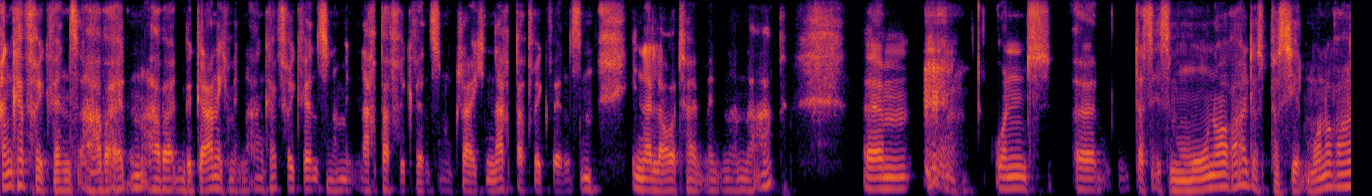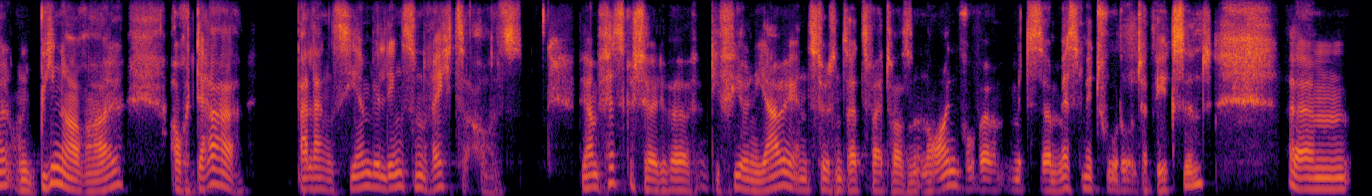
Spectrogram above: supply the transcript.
Ankerfrequenz arbeiten, arbeiten wir gar nicht mit einer Ankerfrequenz, sondern mit Nachbarfrequenzen und gleichen Nachbarfrequenzen in der Lautheit miteinander ab. Ähm, und äh, das ist monoral, das passiert monoral und binaural. Auch da balancieren wir links und rechts aus. Wir haben festgestellt über die vielen Jahre, inzwischen seit 2009, wo wir mit dieser Messmethode unterwegs sind, ähm,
